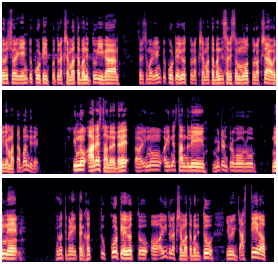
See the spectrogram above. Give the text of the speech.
ಧನುಷ್ ಅವರಿಗೆ ಎಂಟು ಕೋಟಿ ಇಪ್ಪತ್ತು ಲಕ್ಷ ಮತ ಬಂದಿತ್ತು. ಈಗ ಸರಿಸುಮಾರು ಎಂಟು ಕೋಟಿ ಐವತ್ತು ಲಕ್ಷ ಮತ ಬಂದು ಸರಿಸುಮಾರು ಮೂವತ್ತು ಲಕ್ಷ ಅವರಿಗೆ ಮತ ಬಂದಿದೆ. ಇನ್ನು ಆರನೇ ಸ್ಥಾನದಲ್ಲಿದ್ದಾರೆ ಇನ್ನು ಐದನೇ ಸ್ಥಾನದಲ್ಲಿ ಮ್ಯೂಟೆಂಟ್ ರೋಗೋ ಅವರು ನಿನ್ನೆ ಇವತ್ತು ಬೆಳಗ್ಗೆ ತನಕ ಹತ್ತು ಕೋಟಿ ಐವತ್ತು ಐದು ಲಕ್ಷ ಮತ ಬಂದಿತ್ತು. ಇವರಿಗೆ ಜಾಸ್ತಿ ಏನು ಅಪ್ಪ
